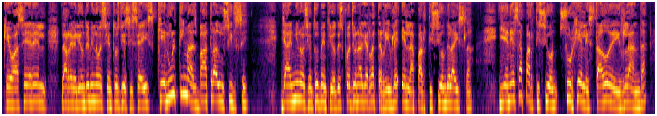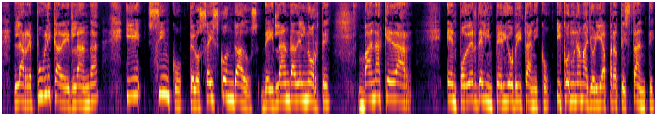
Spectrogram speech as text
que va a ser el, la rebelión de 1916, que en últimas va a traducirse ya en 1922, después de una guerra terrible, en la partición de la isla. Y en esa partición surge el Estado de Irlanda, la República de Irlanda y cinco de los seis condados de Irlanda del Norte van a quedar en poder del imperio británico y con una mayoría protestante,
